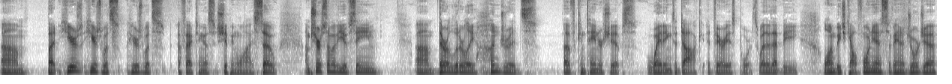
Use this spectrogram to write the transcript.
Um, but here's here's what's here's what's affecting us shipping wise. So I'm sure some of you have seen um, there are literally hundreds of container ships waiting to dock at various ports, whether that be Long Beach, California, Savannah, Georgia,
